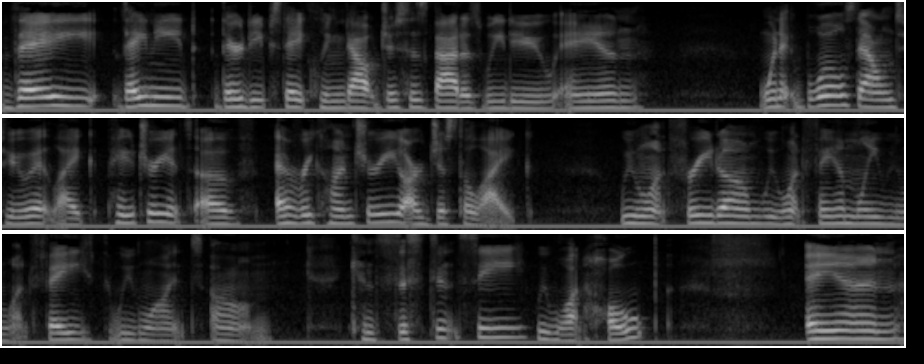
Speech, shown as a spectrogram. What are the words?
they they need their deep state cleaned out just as bad as we do. And when it boils down to it like patriots of every country are just alike. We want freedom we want family we want faith we want um, consistency we want hope. And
